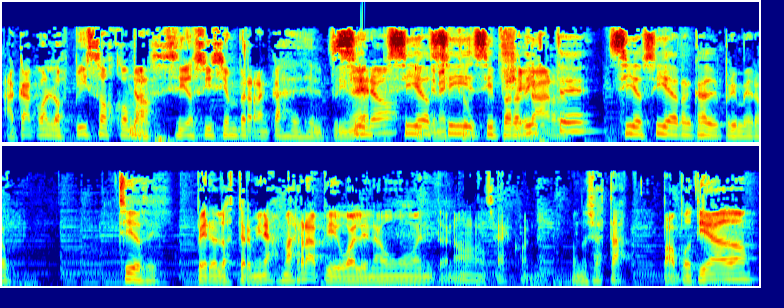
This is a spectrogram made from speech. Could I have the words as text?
acá con los pisos, como No. sí o sí siempre arrancás desde el primero. sí, sí o sí, si llegar, perdiste, sí o sí arrancás del primero. Sí o sí. Pero los terminás más rápido igual en algún momento, ¿no? O sea, es cuando, cuando ya estás papoteado,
